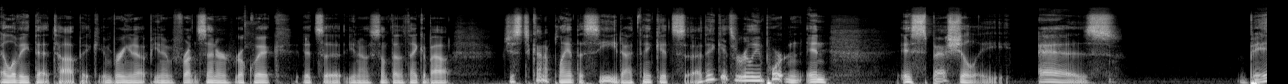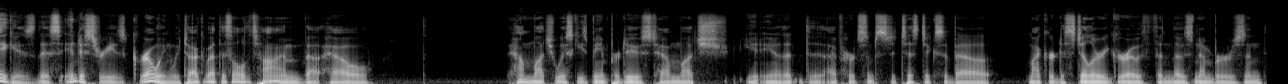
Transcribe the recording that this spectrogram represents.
elevate that topic and bring it up, you know, front center real quick. It's a you know something to think about, just to kind of plant the seed. I think it's I think it's really important, and especially as big as this industry is growing, we talk about this all the time about how how much whiskey's being produced, how much you, know. The, the, I've heard some statistics about micro distillery growth and those numbers, and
